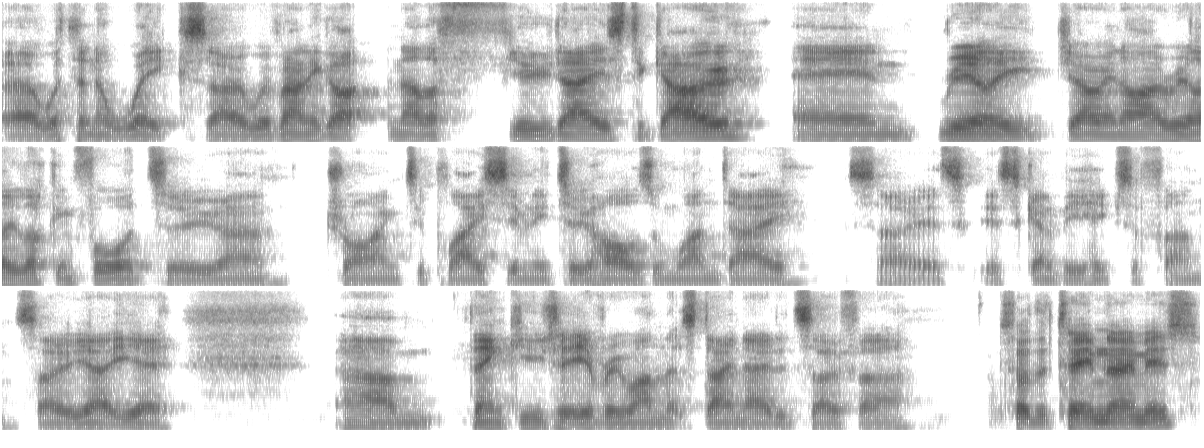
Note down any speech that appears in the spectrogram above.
uh, within a week. So we've only got another few days to go, and really, Joey and I are really looking forward to uh, trying to play seventy-two holes in one day. So it's it's going to be heaps of fun. So yeah, yeah. Um, thank you to everyone that's donated so far. So the team name is.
